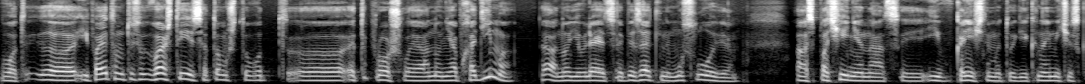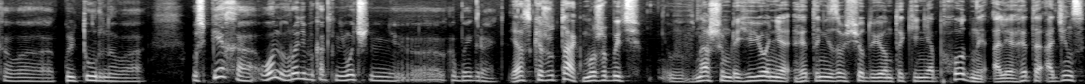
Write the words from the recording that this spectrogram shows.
Вот. Э, и поэтому то есть, ваш тезис о том, что вот э, это прошлое, оно необходимо, да, оно является обязательным условием а, сплочения нации и в конечном итоге экономического, культурного успеха, он вроде бы как не очень э, как бы играет. Я скажу так, может быть, в нашем регионе это не заўсёды ён такі неабходны, але гэта адзін з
